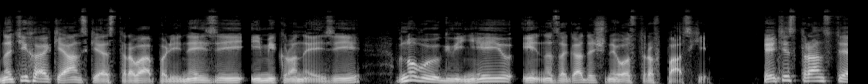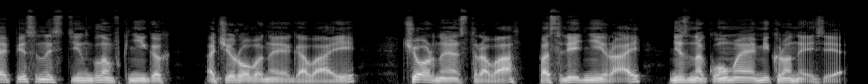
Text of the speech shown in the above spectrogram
на Тихоокеанские острова Полинезии и Микронезии, в Новую Гвинею и на загадочный остров Пасхи. Эти странствия описаны Стинглом в книгах «Очарованные Гавайи», «Черные острова», «Последний рай», «Незнакомая Микронезия».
